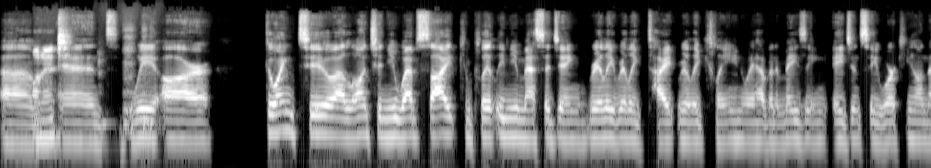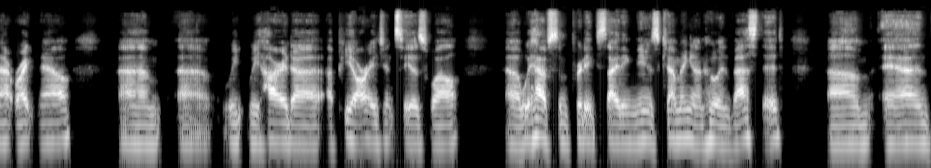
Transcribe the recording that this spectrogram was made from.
Um, On it. And we are going to uh, launch a new website, completely new messaging, really, really tight, really clean. We have an amazing agency working on that right now. Um, uh, we, we hired a, a PR agency as well uh, we have some pretty exciting news coming on who invested. Um, and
